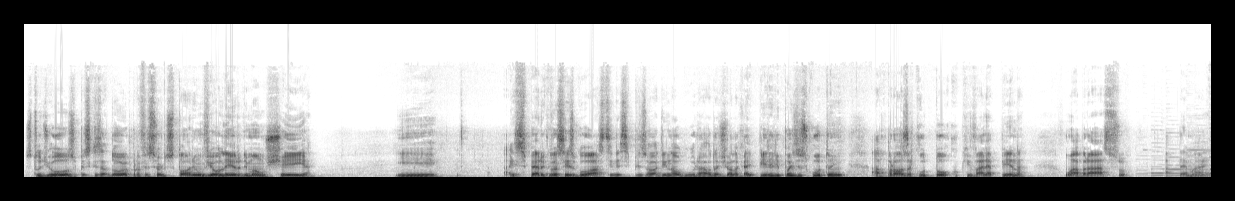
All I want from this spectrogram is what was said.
estudioso, pesquisador, professor de história, um violeiro de mão cheia. E espero que vocês gostem desse episódio inaugural da Viola Caipira e depois escutem a prosa com o Toco, que vale a pena. Um abraço, até mais.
